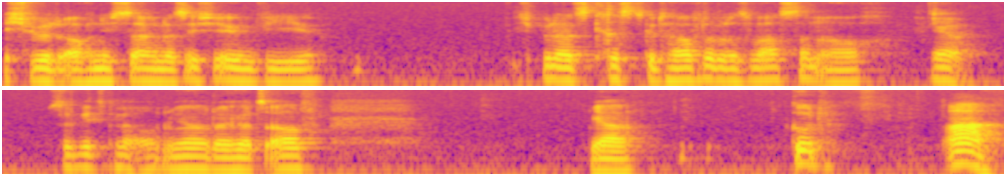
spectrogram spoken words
Ich würde auch nicht sagen, dass ich irgendwie, ich bin als Christ getauft, aber das war es dann auch. Ja, so geht's mir auch. Ja, da hört's auf. Ja, gut. Ah,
